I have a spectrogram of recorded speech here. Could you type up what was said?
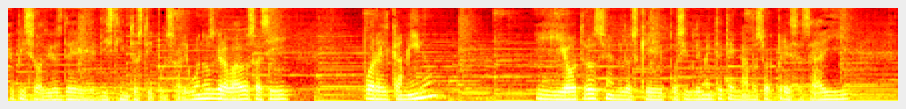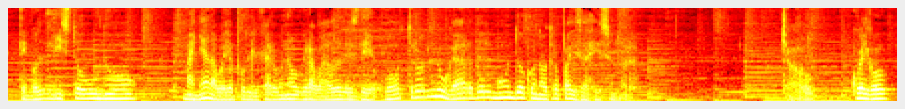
episodios de distintos tipos, algunos grabados así por el camino y otros en los que posiblemente tengamos sorpresas. Ahí tengo listo uno, mañana voy a publicar uno grabado desde otro lugar del mundo con otro paisaje sonoro. Chao, cuelgo.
